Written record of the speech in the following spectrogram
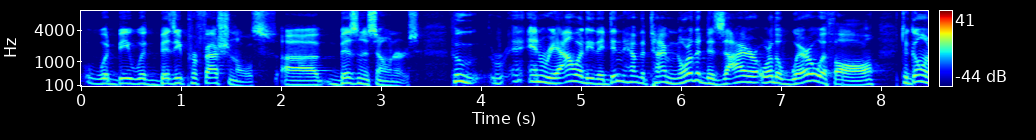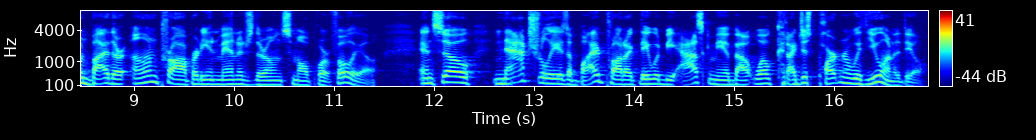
would be with busy professionals, uh, business owners, who in reality, they didn't have the time nor the desire or the wherewithal to go and buy their own property and manage their own small portfolio. And so naturally, as a byproduct, they would be asking me about, well, could I just partner with you on a deal?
